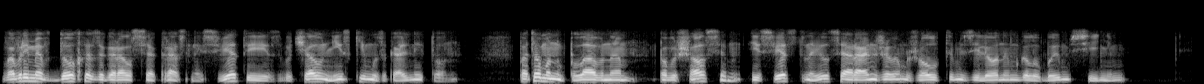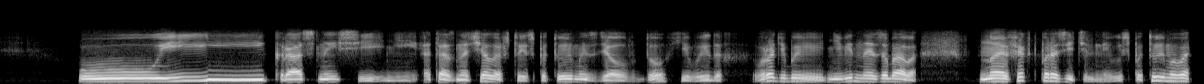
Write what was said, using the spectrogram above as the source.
Во время вдоха загорался красный свет и звучал низкий музыкальный тон. Потом он плавно повышался, и свет становился оранжевым, желтым, зеленым, голубым, синим. Уи, красный, синий. Это означало, что испытуемый сделал вдох и выдох. Вроде бы невинная забава, но эффект поразительный. У испытуемого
